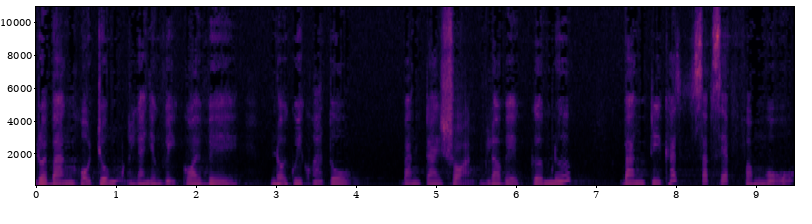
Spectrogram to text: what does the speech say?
Rồi ban hộ chúng là những vị coi về nội quy khóa tu, ban trai soạn lo về cơm nước, ban tri khách sắp xếp phòng ngủ,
